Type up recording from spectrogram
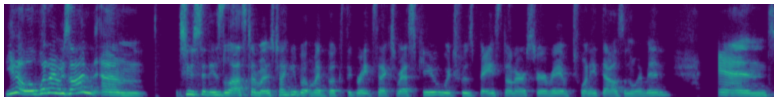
Yeah, well, when I was on um, Two Cities last time, I was talking about my book, The Great Sex Rescue, which was based on our survey of 20,000 women. And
